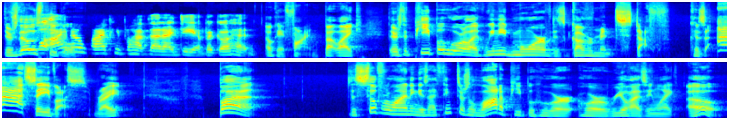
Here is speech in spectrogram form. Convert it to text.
there's those well, I know why people have that idea, but go ahead. Okay, fine. But like, there's the people who are like, we need more of this government stuff because ah, save us, right? But the silver lining is, I think there's a lot of people who are who are realizing like, oh,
